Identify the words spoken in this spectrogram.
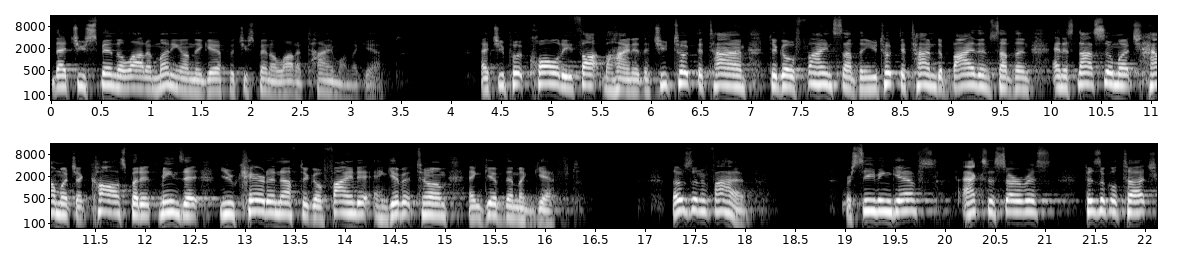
that you spend a lot of money on the gift, but you spend a lot of time on the gift. that you put quality thought behind it, that you took the time to go find something, you took the time to buy them something, and it's not so much how much it costs, but it means that you cared enough to go find it and give it to them and give them a gift. Those are the five receiving gifts, acts of service, physical touch,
